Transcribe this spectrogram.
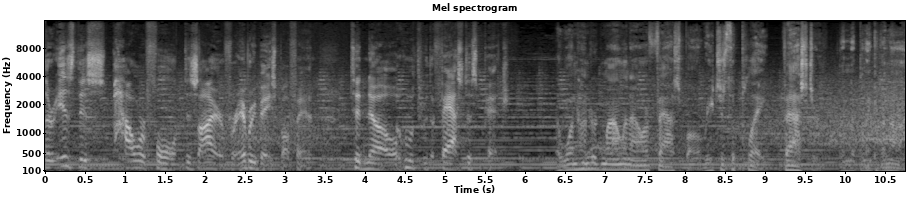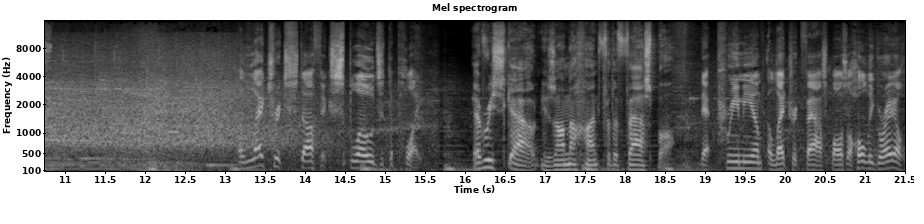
There is this powerful desire for every baseball fan to know who threw the fastest pitch. A 100 mile an hour fastball reaches the plate faster than the blink of an eye. Electric stuff explodes at the plate. Every scout is on the hunt for the fastball. That premium electric fastball is a holy grail.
